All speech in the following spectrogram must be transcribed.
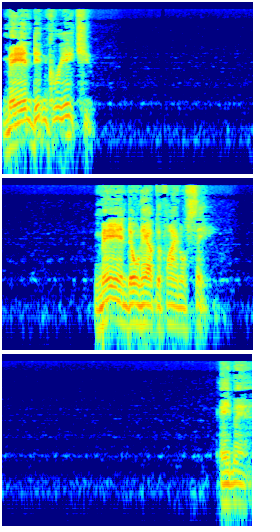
Man didn't create you. Man don't have the final say. Amen.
